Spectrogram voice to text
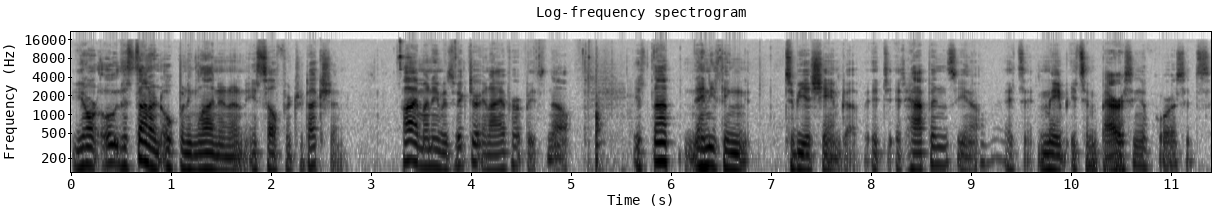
you don't. Oh, that's not an opening line in a self-introduction. Hi, my name is Victor, and I have herpes. No, it's not anything to be ashamed of. It it happens. You know, it's maybe it's embarrassing, of course. It's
